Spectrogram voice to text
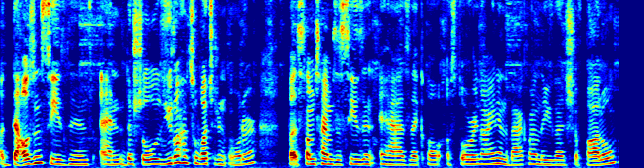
a thousand seasons, and the shows you don't have to watch it in order. But sometimes the season it has like a, a storyline in the background that you guys should follow.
